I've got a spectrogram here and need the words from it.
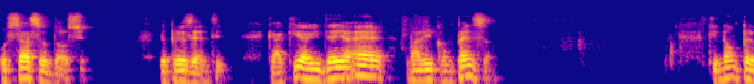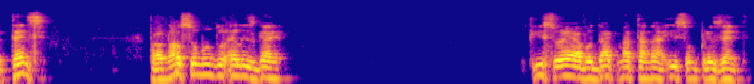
o sacerdócio de presente, que aqui a ideia é uma recompensa que não pertence para o nosso mundo, eles ganham. Que isso é avodat mataná, isso é um presente.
